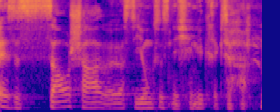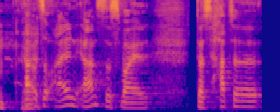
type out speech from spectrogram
es ist sau schade, dass die Jungs es nicht hingekriegt haben. Ja. Also allen Ernstes, weil das hatte,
